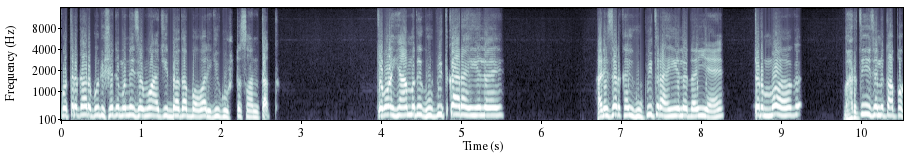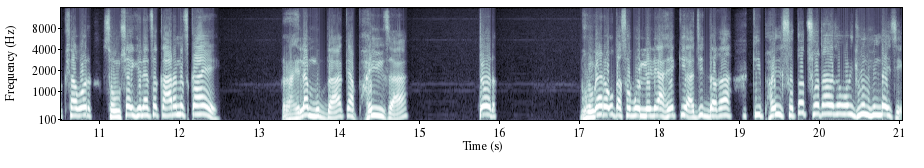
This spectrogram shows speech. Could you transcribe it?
पत्रकार परिषदेमध्ये जेव्हा अजितदादा पवार ही गोष्ट सांगतात तेव्हा ह्यामध्ये गुपित का राहिलेलं आहे? आणि जर काही गुपित राहिलेलं नाही आहे तर मग भारतीय जनता पक्षावर संशय घेण्याचं कारणच काय राहिला मुद्दा त्या फाईलचा तर भोंगा राऊत असं बोललेले आहे की अजितदादा ती फाईल सतत स्वतःजवळ घेऊन हिंडायचे.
